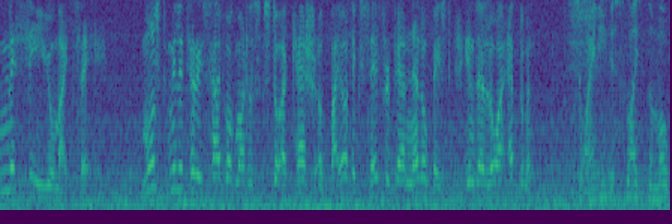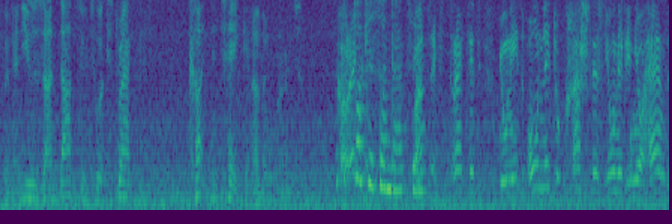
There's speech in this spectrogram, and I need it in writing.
messy, you might say. Most military cyborg models store a cache of biotic self-repair nanopaste in their lower abdomen. So I need to slice them open and use Zandatsu to extract it. Cut and take, in other words. What Correct. the fuck is Sandatsu? Once extracted, you need only to crush this unit in your hand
